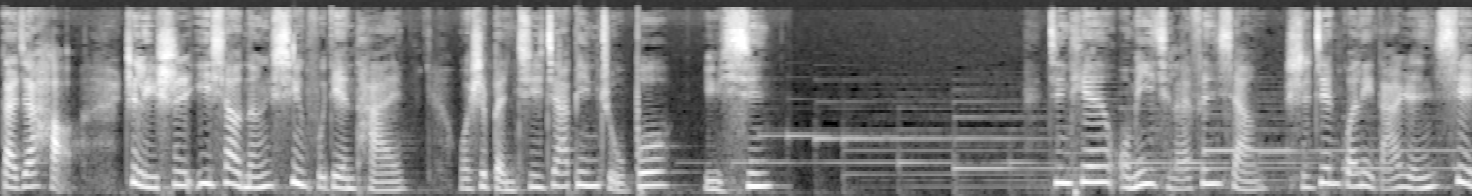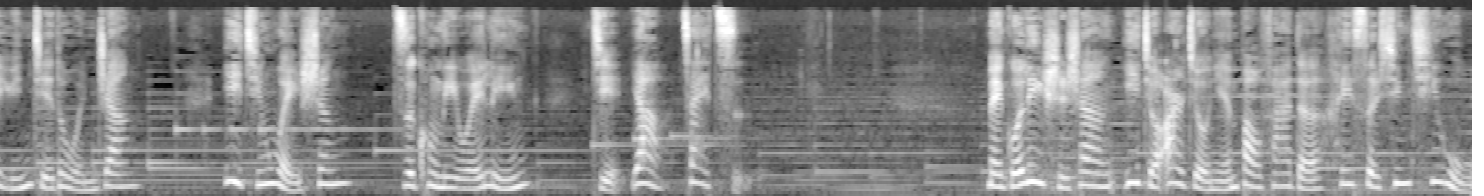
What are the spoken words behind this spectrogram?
大家好，这里是易效能幸福电台，我是本期嘉宾主播雨欣。今天我们一起来分享时间管理达人谢云杰的文章：疫情尾声，自控力为零，解药在此。美国历史上一九二九年爆发的黑色星期五，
